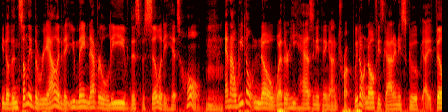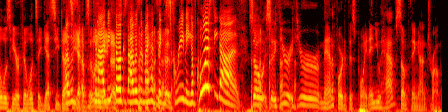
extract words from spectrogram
You know, then suddenly the reality that you may never leave this facility hits home. Hmm. And now we don't know whether he has anything on Trump. We don't know if he's got any scoop. Uh, Phil was here. Phil would say yes, he does. Was, he absolutely can I be does. Phil? Because I was in my head saying, Yes. screaming. Of course he does. So so if you're if you're Manafort at this point and you have something on Trump,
